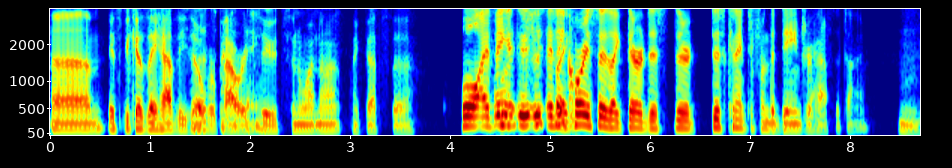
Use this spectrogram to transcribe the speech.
Um, It's because they have these So overpowered suits and whatnot. Like that's the Well, I think it's I- just I think like- Corey said like they're just they're disconnected from the danger half the time. hmm.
